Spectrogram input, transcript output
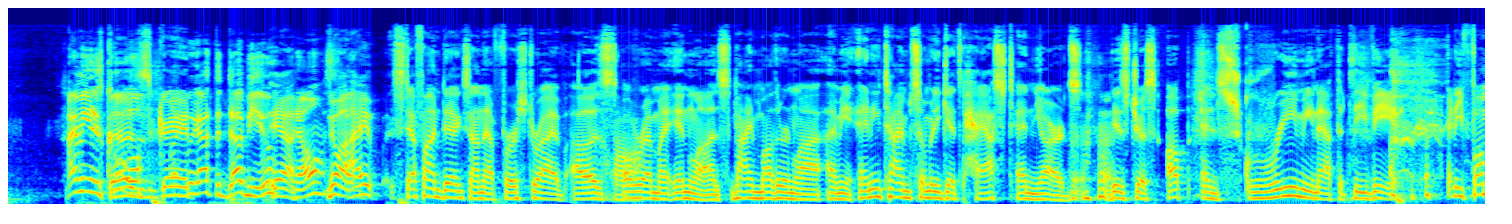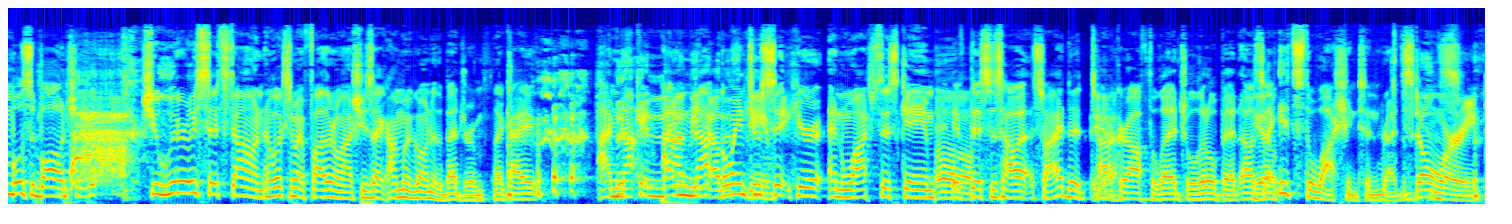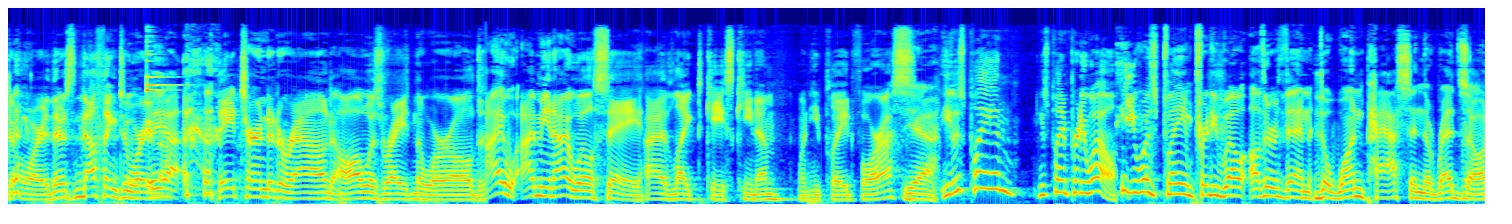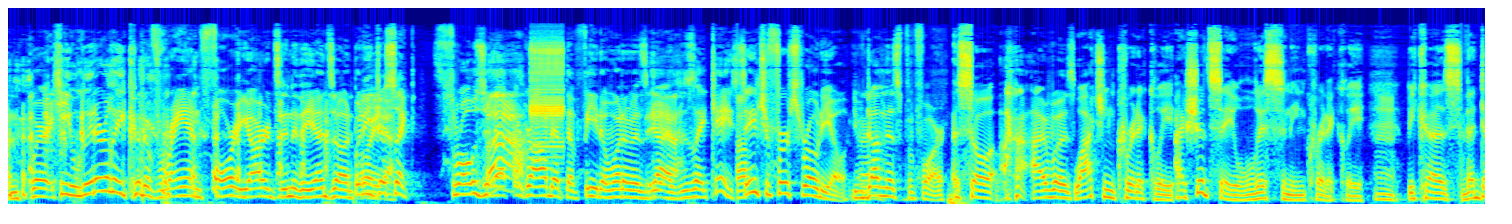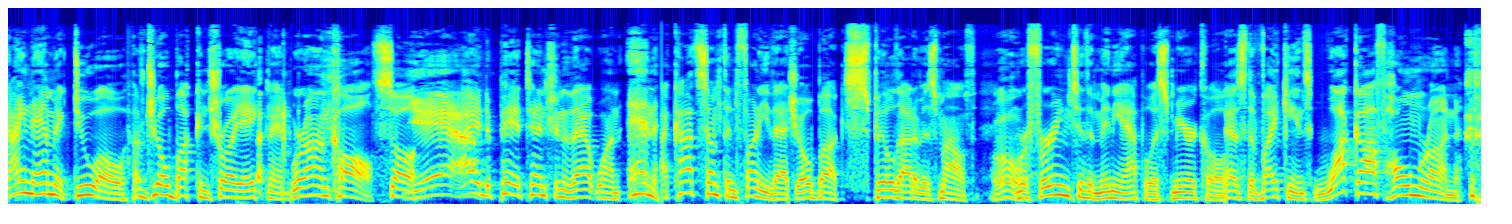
I mean, it's cool. That was great. Like, we got the W. Yeah. You know. No, So- I Stefon Diggs on that first drive. I was over at my in-laws. My mother-in-law. I mean, anytime somebody gets past ten yards, is just up and screaming at the TV, and he fumbles the ball, and she li- she literally sits down and looks at my father-in-law. She's like, "I'm gonna go into the bedroom. Like I, I'm not. I'm not going to sit here and watch this game if oh. this is how." It, so I had to talk Yeah. her off the ledge a little bit. I was Yep. like, "It's the Washington Redskins." Don't worry, don't worry. There's nothing to worry about. Yeah. they turned it around. All was right in the world. I, I mean, I will say I liked Case Keenum when he played for us. Yeah. he was playing. He was playing pretty well. he was playing pretty well other than the one pass in the red zone where he literally could have ran four yards into the end zone, but he Oh, just yeah. like throws it at Ah! the ground at the feet of one of his guys. Yeah. He's like, hey, this ain't your first rodeo. You've done this before. So I was watching critically. I should say listening critically Hmm. because the dynamic duo of Joe Buck and Troy Aikman were on call. So Yeah. I had to pay attention to that one. And I caught something funny that Joe Buck spilled out of his mouth, Oh. referring to the Minneapolis Miracle as the Vikings walk off home run.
